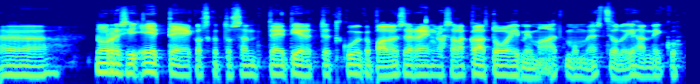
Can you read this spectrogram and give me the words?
öö, Norrisi eteen, koska tuossa nyt ei tiedetty, että kuinka paljon se rengas alkaa toimimaan. että mun mielestä se oli ihan niin kuin,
